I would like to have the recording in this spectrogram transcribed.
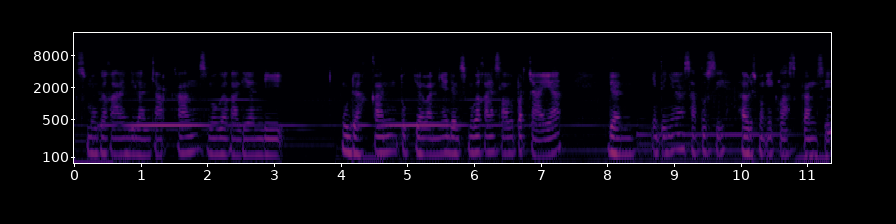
Semoga kalian dilancarkan semoga kalian dimudahkan untuk jalannya dan semoga kalian selalu percaya. Dan intinya satu sih harus mengikhlaskan sih.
